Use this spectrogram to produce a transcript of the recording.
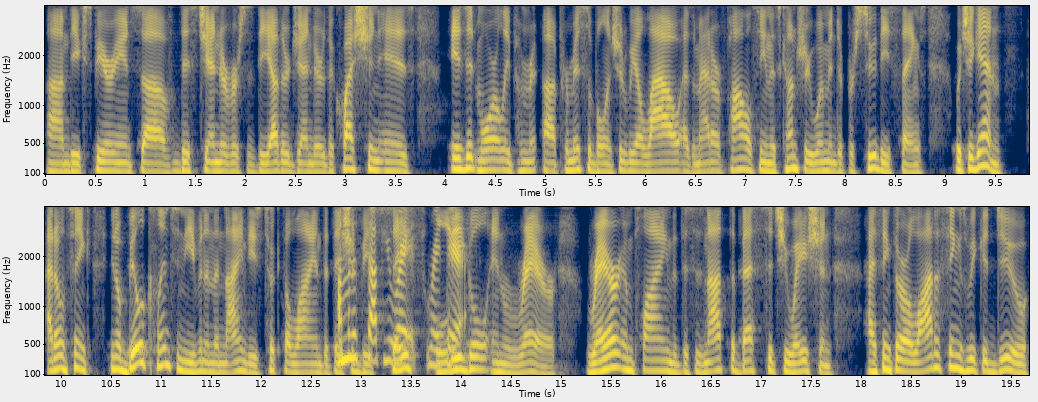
um, the experience of this gender versus the other gender. The question is, is it morally permi- uh, permissible and should we allow as a matter of policy in this country women to pursue these things? Which again i don't think you know bill clinton even in the 90s took the line that they should be right- safe right there. legal and rare. Rare implying that this is not the best situation. I think there are a lot of things we could do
